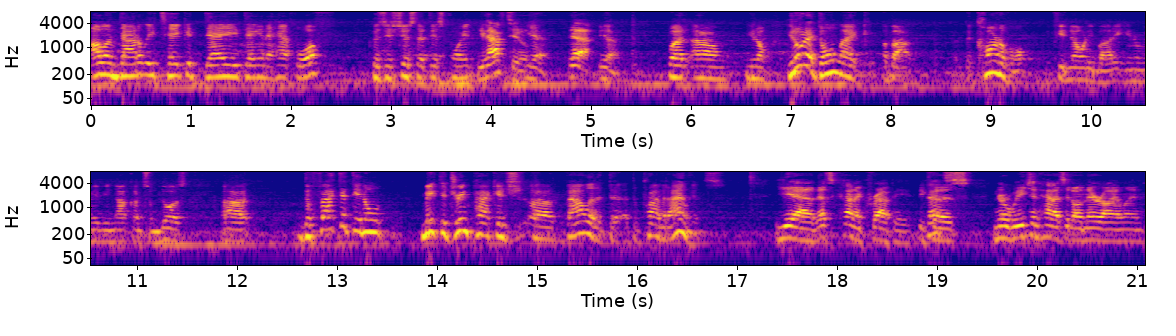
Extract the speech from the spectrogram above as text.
I'll undoubtedly take a day, day and a half off because it's just at this point. You have to. Yeah. Yeah. Yeah. But um, you know, you know what I don't like about the carnival. If you know anybody, you know, maybe knock on some doors. Uh, the fact that they don't make the drink package uh, valid at the, at the private islands. Yeah, that's kind of crappy because That's- Norwegian has it on their island,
